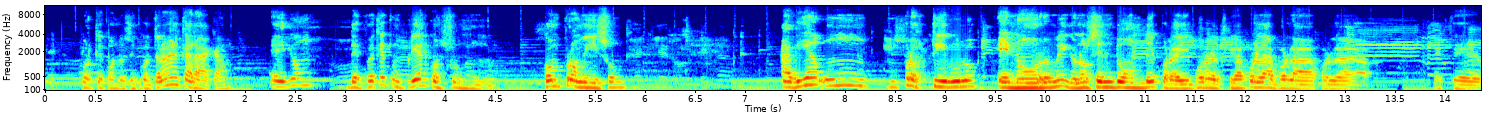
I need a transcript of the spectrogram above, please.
Porque cuando se encontraban en Caracas, ellos, después que cumplían con sus compromisos, había un, prostíbulo enorme, yo no sé en dónde, por ahí, por, por la, por la, por la, este,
